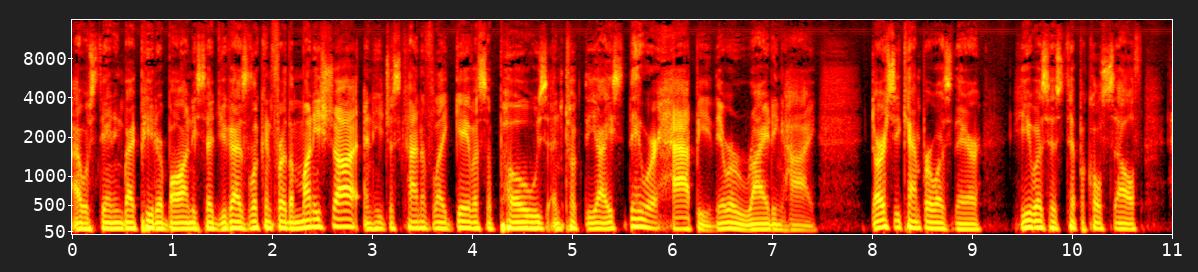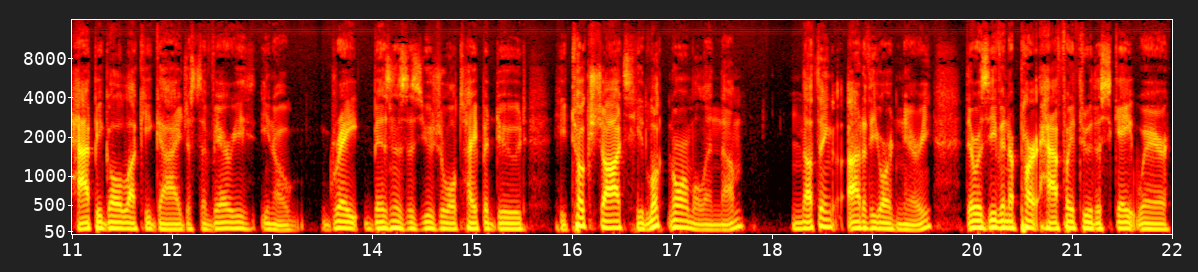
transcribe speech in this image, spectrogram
I was standing by Peter Baugh and he said, You guys looking for the money shot? And he just kind of like gave us a pose and took the ice. They were happy. They were riding high. Darcy Kuemper was there. He was his typical self, happy go lucky guy, just a very, you know, great business as usual type of dude. He took shots. He looked normal in them Nothing out of the ordinary. There was even a part halfway through the skate where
